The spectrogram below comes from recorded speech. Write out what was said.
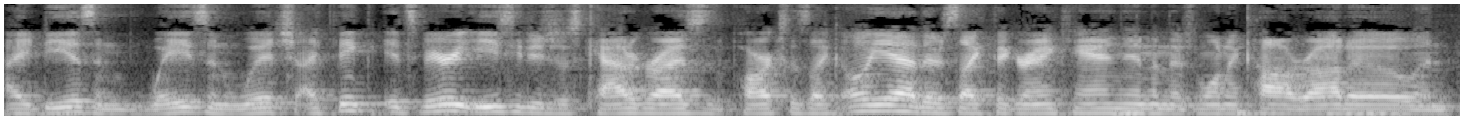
ideas and ways in which I think it's very easy to just categorize the parks as like, oh yeah, there's like the Grand Canyon and there's one in Colorado and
